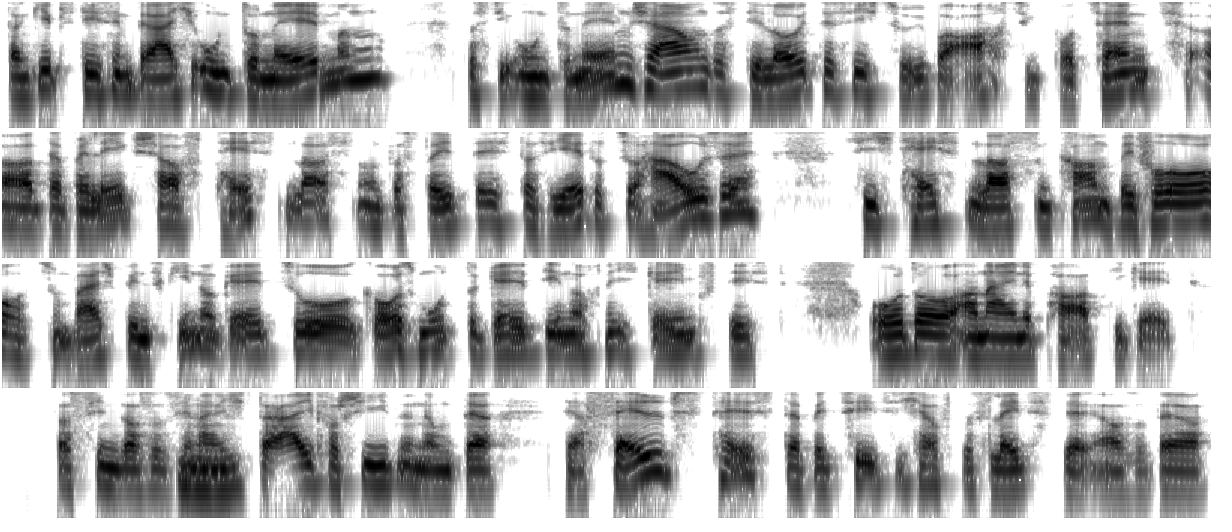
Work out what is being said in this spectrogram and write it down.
Dann gibt es diesen Bereich Unternehmen dass die Unternehmen schauen, dass die Leute sich zu über 80 Prozent äh, der Belegschaft testen lassen. Und das Dritte ist, dass jeder zu Hause sich testen lassen kann, bevor zum Beispiel ins Kino geht, zur Großmutter geht, die noch nicht geimpft ist, oder an eine Party geht. Das sind also sind mhm. eigentlich drei verschiedene. Und der, der Selbsttest, der bezieht sich auf das Letzte, also der,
